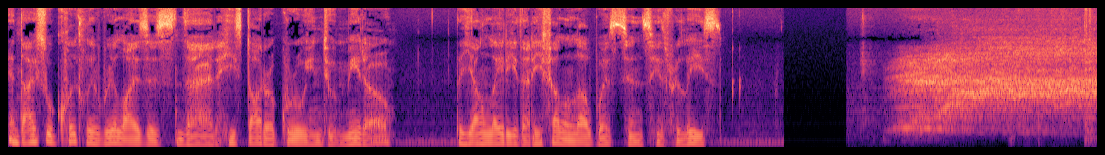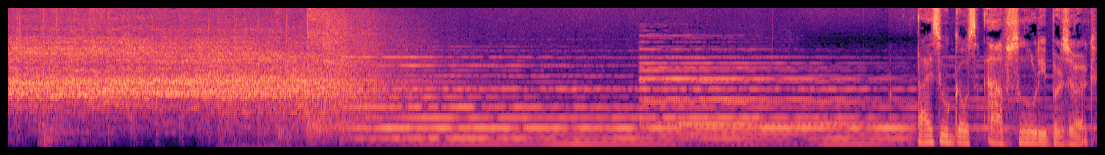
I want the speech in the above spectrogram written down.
and Daisu quickly realizes that his daughter grew into Mido, the young lady that he fell in love with since his release. Daisu goes absolutely berserk.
